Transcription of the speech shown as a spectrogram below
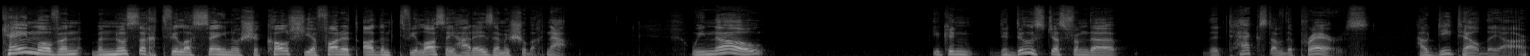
Kein moven benusach tfilasenu shekol shiafaret adam tfilase hareze meshubach. Now, we know you can deduce just from the the text of the prayers how detailed they are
